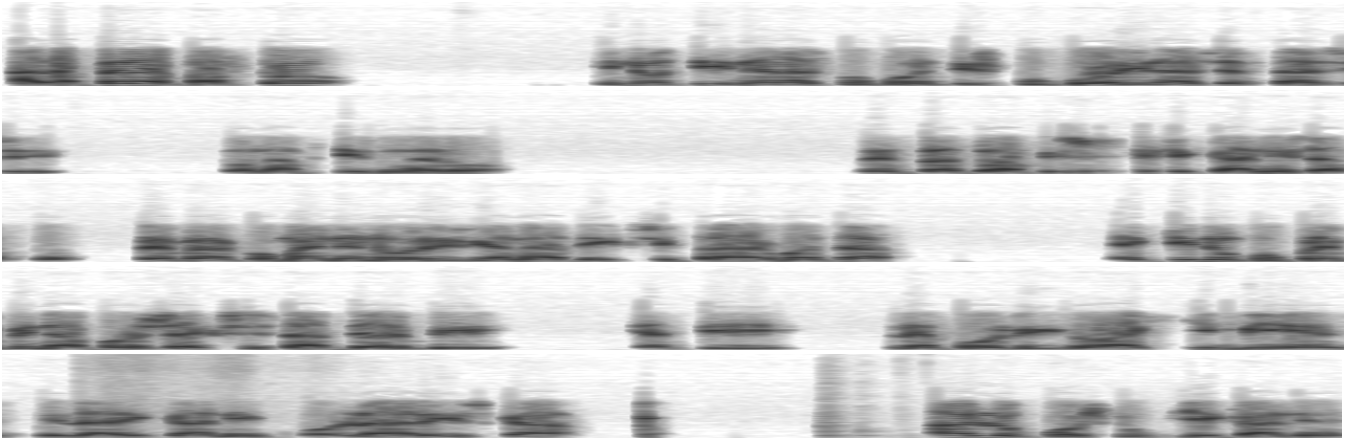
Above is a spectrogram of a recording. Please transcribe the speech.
Αλλά πέρα από αυτό είναι ότι είναι ένας προπονητής που μπορεί να σε φτάσει το να πιεις νερό. Δεν θα το αφήσει κανείς αυτό. Βέβαια ακόμα είναι νωρίς για να δείξει πράγματα. Εκείνο που πρέπει να προσέξεις στα ντέρμπι γιατί βλέπω λίγο αχημίες, δηλαδή κάνει πολλά ρίσκα. Άλλο πώς του βγήκανε.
